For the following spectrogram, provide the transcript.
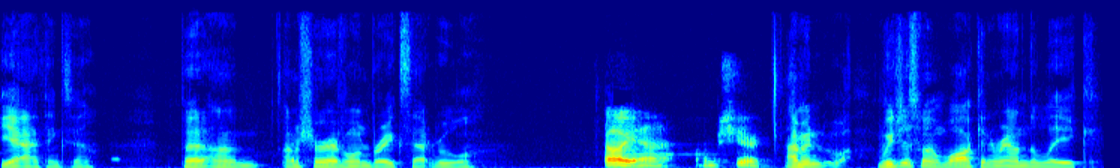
yeah, I think so. But um, I'm sure everyone breaks that rule. Oh yeah, I'm sure. I mean, we just went walking around the lake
